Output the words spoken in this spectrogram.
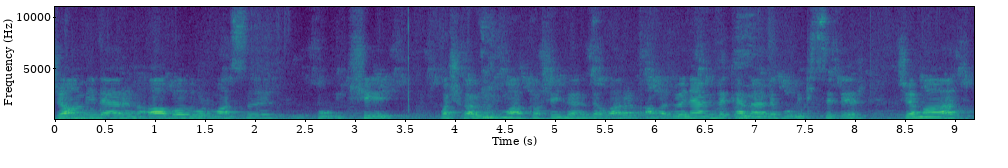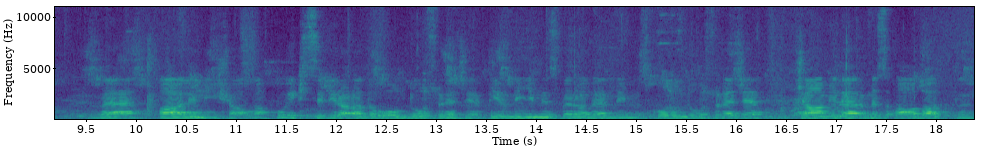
Camilerin abad olması bu iki başka muhakkak şeyler de var ama önemli temeli bu ikisidir. Cemaat ve alim inşallah. Bu ikisi bir arada olduğu sürece, birliğimiz, beraberliğimiz korunduğu sürece camilerimiz abattır.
